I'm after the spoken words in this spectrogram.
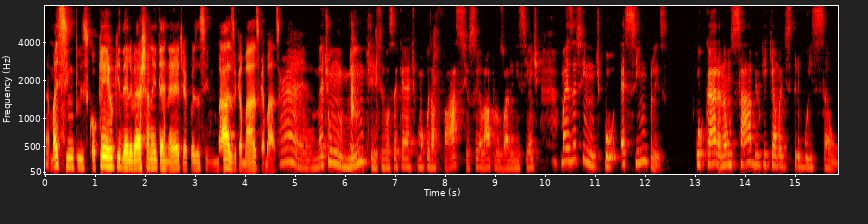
É mais simples. Qualquer erro que der, ele vai achar na internet. É coisa assim, básica, básica, básica. É, mete um Mint se você quer, tipo, uma coisa fácil, sei lá, para o usuário iniciante. Mas, assim, tipo, é simples o cara não sabe o que é uma distribuição.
